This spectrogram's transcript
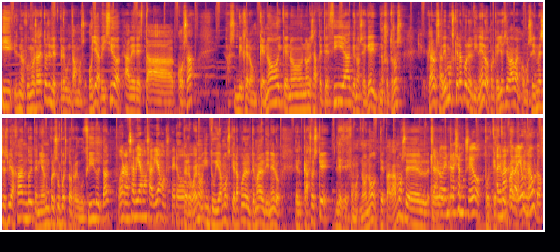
y nos fuimos a estos y les preguntamos, oye, ¿habéis ido a ver esta cosa? Pues dijeron que no y que no, no les apetecía, que no sé qué. Y nosotros, claro, sabíamos que era por el dinero, porque ellos llevaban como seis meses viajando y tenían un presupuesto reducido y tal. Bueno, no sabíamos, sabíamos, pero. Pero bueno, intuíamos que era por el tema del dinero. El caso es que les dijimos, no, no, te pagamos el. Claro, el- entra a ese museo. porque es Además, que que, vale la valía un euro.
